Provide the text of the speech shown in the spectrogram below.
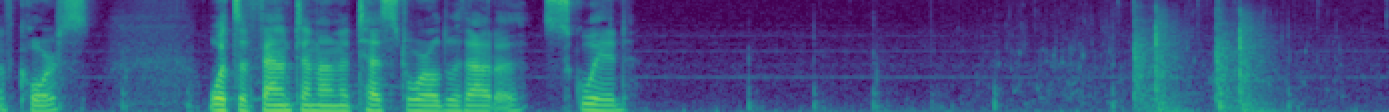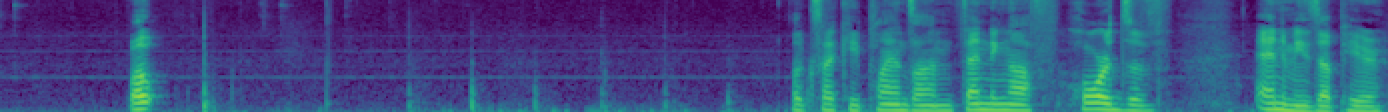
of course. What's a fountain on a test world without a squid? Oh. Looks like he plans on fending off hordes of enemies up here.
